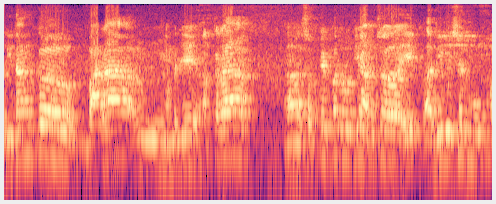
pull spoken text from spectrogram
दिनांक बारा म्हणजे अकरा सप्टेंबर रोजी आमचं एक अधिवेशन मुंब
